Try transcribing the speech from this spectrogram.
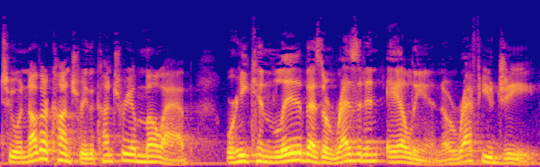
to another country, the country of Moab, where he can live as a resident alien, a refugee.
